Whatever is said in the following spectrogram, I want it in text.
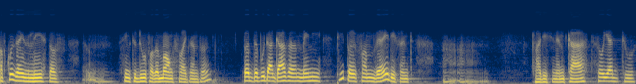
Of course, there is a list of um, things to do for the monks, for example, but the Buddha gathered many people from very different uh, tradition and caste, so he had to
